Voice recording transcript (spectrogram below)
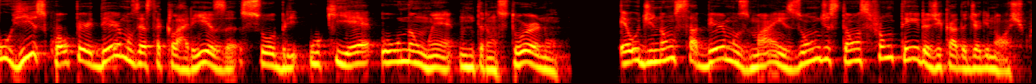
O risco ao perdermos esta clareza sobre o que é ou não é um transtorno é o de não sabermos mais onde estão as fronteiras de cada diagnóstico,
